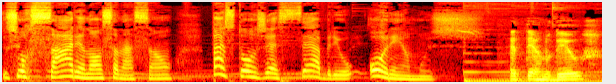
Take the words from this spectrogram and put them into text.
o Senhor sare a nossa nação. Pastor Jessé Abreu, oremos. Eterno Deus,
